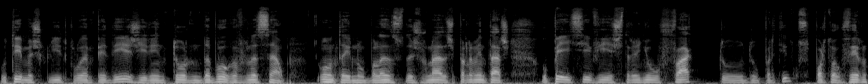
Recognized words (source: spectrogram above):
O tema escolhido pelo MPD gira em torno da boa governação. Ontem, no balanço das jornadas parlamentares, o PICV estranhou o facto do partido que suporta o governo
